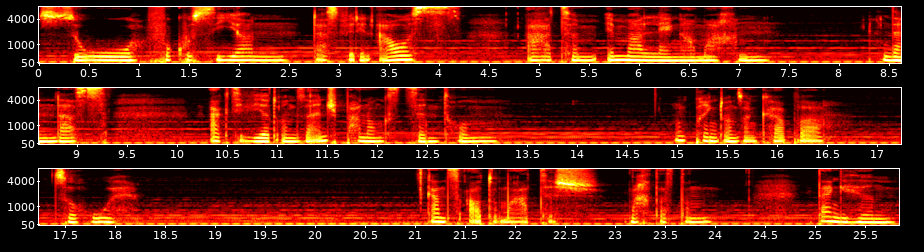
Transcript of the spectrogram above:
so fokussieren, dass wir den Ausatmen immer länger machen. Denn das aktiviert unser Entspannungszentrum und bringt unseren Körper zur Ruhe. Ganz automatisch macht das dann dein Gehirn,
